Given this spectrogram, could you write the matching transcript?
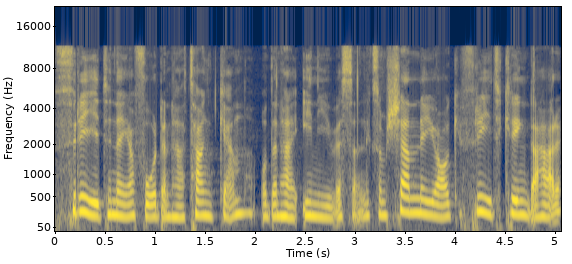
frid när jag får den här tanken och den här ingivelsen? Liksom, känner jag frid kring det här?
